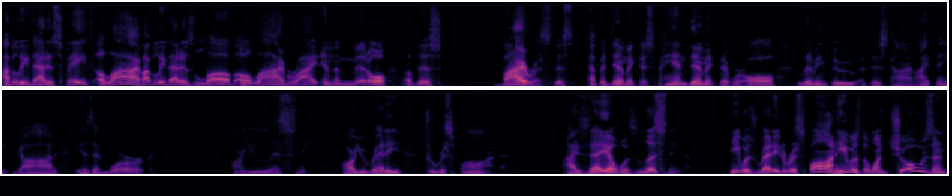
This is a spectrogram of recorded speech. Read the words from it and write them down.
I believe that is faith alive. I believe that is love alive right in the middle of this virus, this epidemic, this pandemic that we're all living through at this time. I think God is at work. Are you listening? Are you ready to respond? Isaiah was listening. He was ready to respond. He was the one chosen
